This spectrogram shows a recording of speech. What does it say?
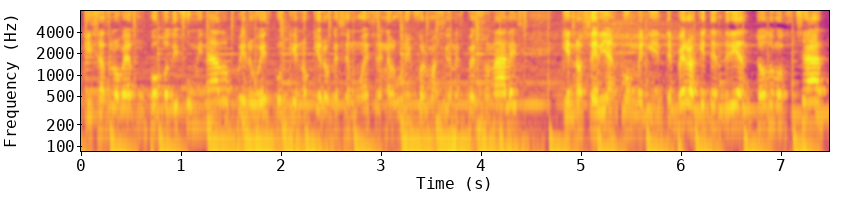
Quizás lo vean un poco difuminado, pero es porque no quiero que se muestren algunas informaciones personales que no serían convenientes. Pero aquí tendrían todos los chats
